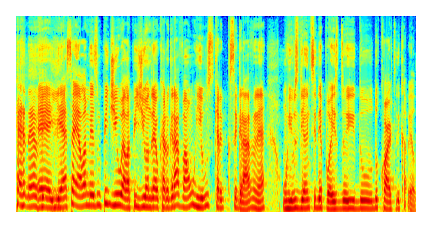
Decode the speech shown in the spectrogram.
né? É, e essa ela mesmo pediu. Ela pediu, André, eu quero gravar um Rios, quero que você grave, né? Um Rios de antes e depois do, do, do corte de cabelo.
